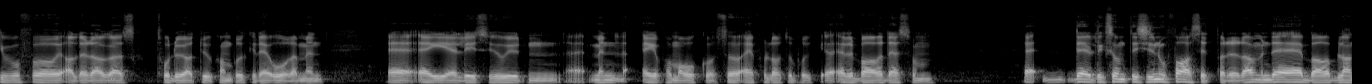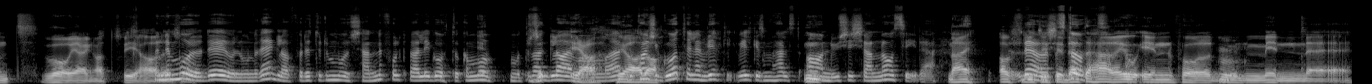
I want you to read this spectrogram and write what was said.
hvorfor i alle dager tror du at du kan bruke det ordet? Men eh, jeg er lys i huden, eh, men jeg er fra Marokko, så jeg får lov til å bruke Er det bare det som eh, Det er liksom ikke noe fasit på det, da, men det er bare blant vår gjeng at vi har Men det, det. må sånn. det er jo noen regler, for dette, du må jo kjenne folk veldig godt. Dere må på en måte være glad i hverandre. ja du kan da. ikke gå til en hvilken som helst annen du ikke kjenner og si det. Nei, Det absolutt ikke. Dette her er jo innenfor min, eh,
